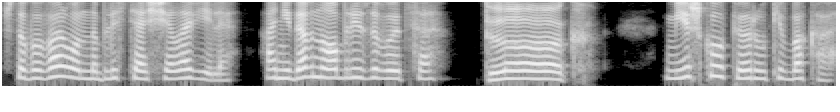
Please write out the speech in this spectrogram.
чтобы ворон на блестящее ловили. Они давно облизываются». «Так...» Мишка упер руки в бока.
